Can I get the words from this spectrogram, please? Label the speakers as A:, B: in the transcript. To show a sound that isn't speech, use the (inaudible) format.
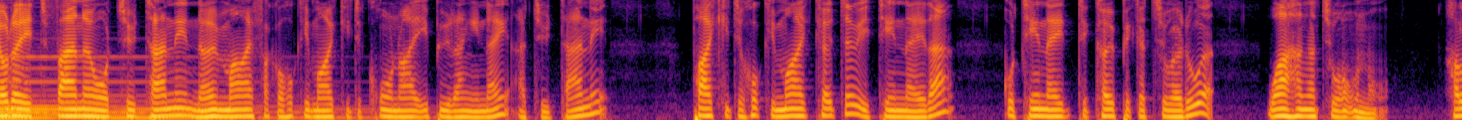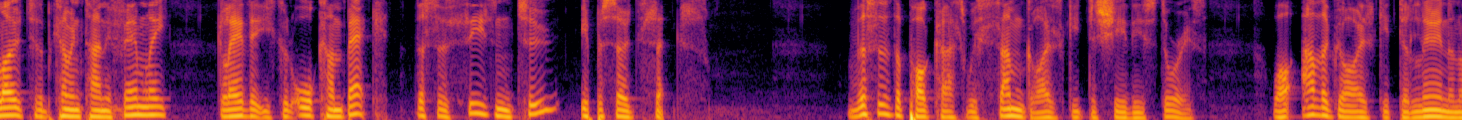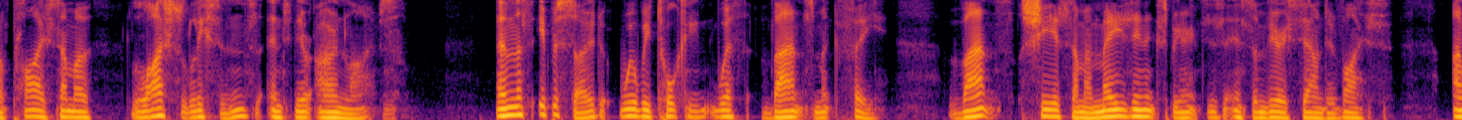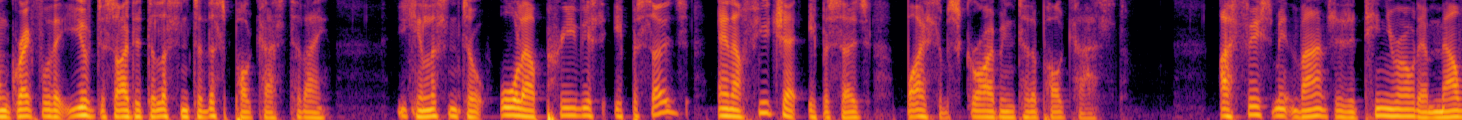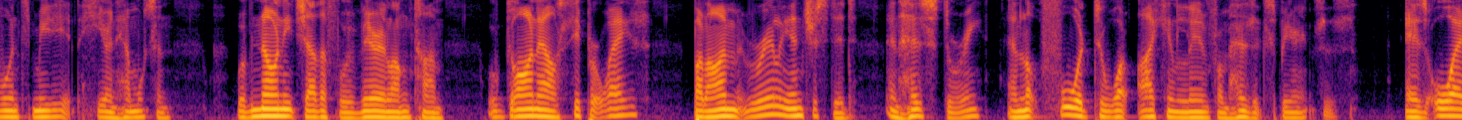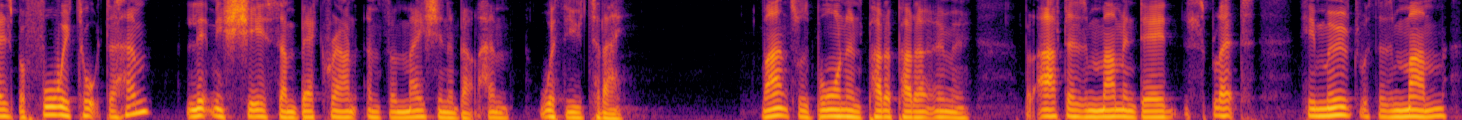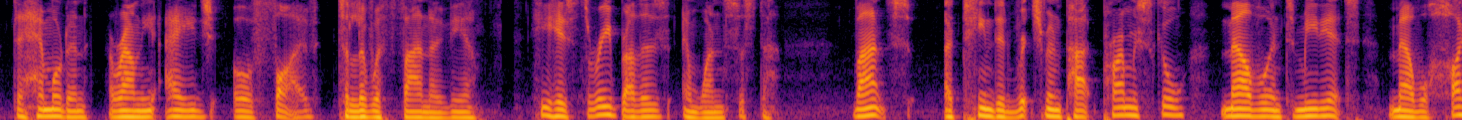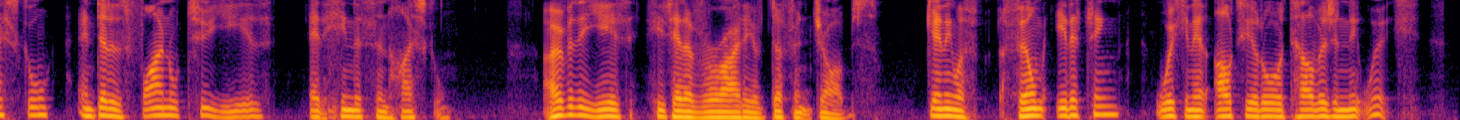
A: Kia ora e te whānau o Tūtāne, nau mai whakahoki mai ki te kōnai ipurangi nei a Tūtāne. Pai ki te hoki mai koutou i tēnei rā, ko tēnei te kaupeka tuarua, wāhanga tua ono. Hello to the Becoming Tāne family, glad that you could all come back. This is Season 2, Episode 6. This is the podcast where some guys get to share their stories, while other guys get to learn and apply some of life's lessons into their own lives. In this episode, we'll be talking with Vance McPhee. Vance shares some amazing experiences and some very sound advice. I'm grateful that you've decided to listen to this podcast today. You can listen to all our previous episodes and our future episodes by subscribing to the podcast. I first met Vance as a 10 year old at Melville Intermediate here in Hamilton. We've known each other for a very long time. We've gone our separate ways, but I'm really interested in his story and look forward to what I can learn from his experiences. As always, before we talk to him, let me share some background information about him with you today. Vance was born in Paraparaumu, but after his mum and dad split, he moved with his mum to Hamilton around the age of five to live with whānau there. He has three brothers and one sister. Vance attended Richmond Park Primary School, Melville Intermediate, Melville High School, and did his final two years at Henderson High School. Over the years, he's had a variety of different jobs, beginning with film editing, working at Aotearoa Television Network,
